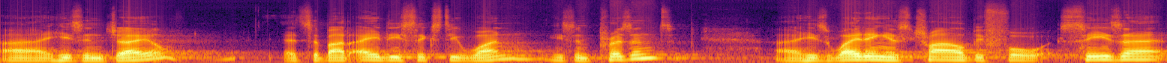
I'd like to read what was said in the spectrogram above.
Uh, he's in jail. It's about AD 61. He's imprisoned. Uh, he's waiting his trial before Caesar,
